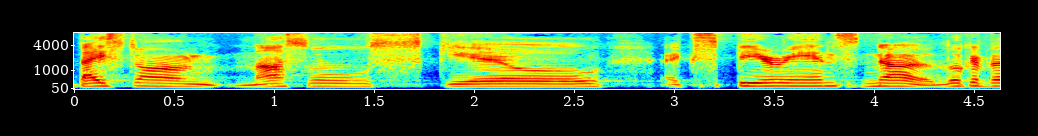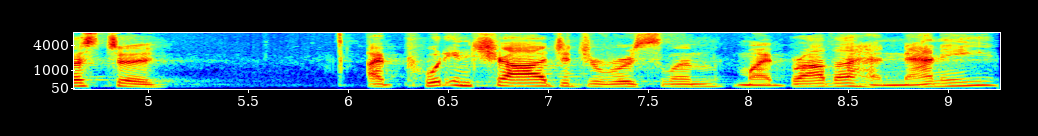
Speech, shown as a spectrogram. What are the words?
Based on muscle, skill, experience? No. Look at verse 2. I put in charge of Jerusalem my brother Hanani,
